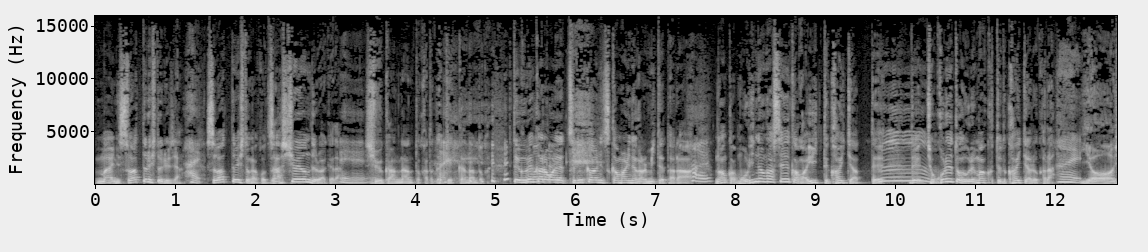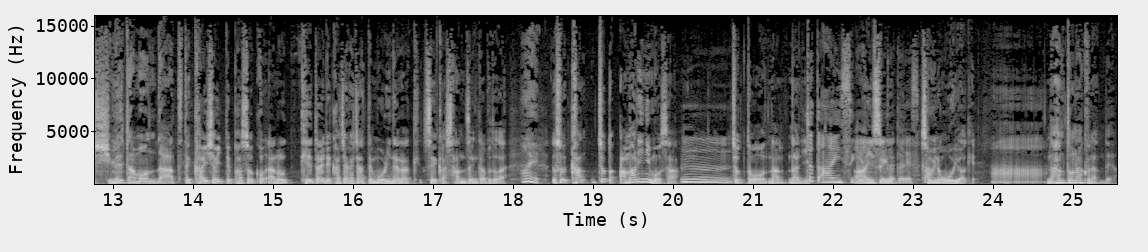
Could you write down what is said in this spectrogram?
前に座ってる人いるじゃん。はい、座ってる人がこう雑誌を読んでるわけだ。えー、週刊なんとかとか月刊なんとか。で、上から俺釣り革に捕まりながら見てたら、はい、なんか森永製菓がいいって書いてあって、で、チョコレートが売れまくって書いてあるから、はい、よーし、閉めたもんだって会社行ってパソコン、あの、携帯でカチャカチャって森永製菓3000全株とか。はい。それか、ちょっとあまりにもさ、うん、ちょっと、な、何？ちょっと安易すぎる。安易すぎる。そういうの多いわけ。ああ。なんとなくなんだよ。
